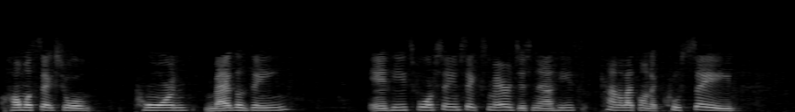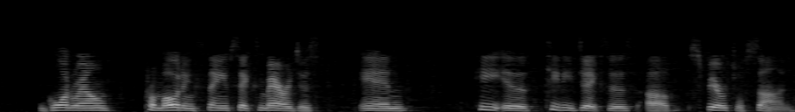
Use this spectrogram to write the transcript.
homosexual porn magazine, and he's for same-sex marriages now. He's kind of like on a crusade, going around promoting same-sex marriages, and he is T.D. Jakes' uh, spiritual son,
